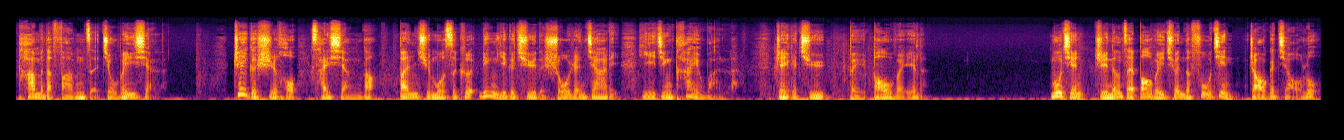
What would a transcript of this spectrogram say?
他们的房子就危险了。这个时候才想到搬去莫斯科另一个区的熟人家里，已经太晚了。这个区被包围了，目前只能在包围圈的附近找个角落。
